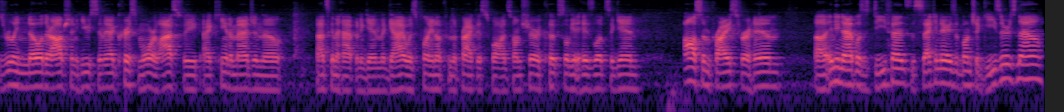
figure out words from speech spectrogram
There's really no other option. In Houston, they had Chris Moore last week. I can't imagine though that's gonna happen again. The guy was playing up from the practice squad, so I'm sure Cooks will get his looks again. Awesome price for him. Uh, Indianapolis defense, the secondary is a bunch of geezers now.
